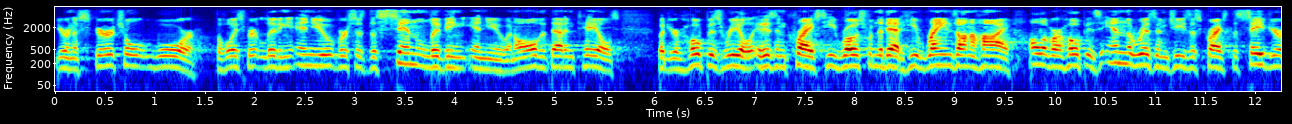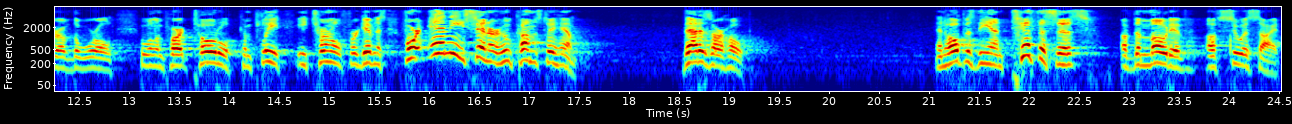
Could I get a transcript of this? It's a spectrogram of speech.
you're in a spiritual war. The Holy Spirit living in you versus the sin living in you and all that that entails. But your hope is real. It is in Christ. He rose from the dead. He reigns on high. All of our hope is in the risen Jesus Christ, the Savior of the world, who will impart total, complete, eternal forgiveness for any sinner who comes to Him. That is our hope. And hope is the antithesis of the motive of suicide.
